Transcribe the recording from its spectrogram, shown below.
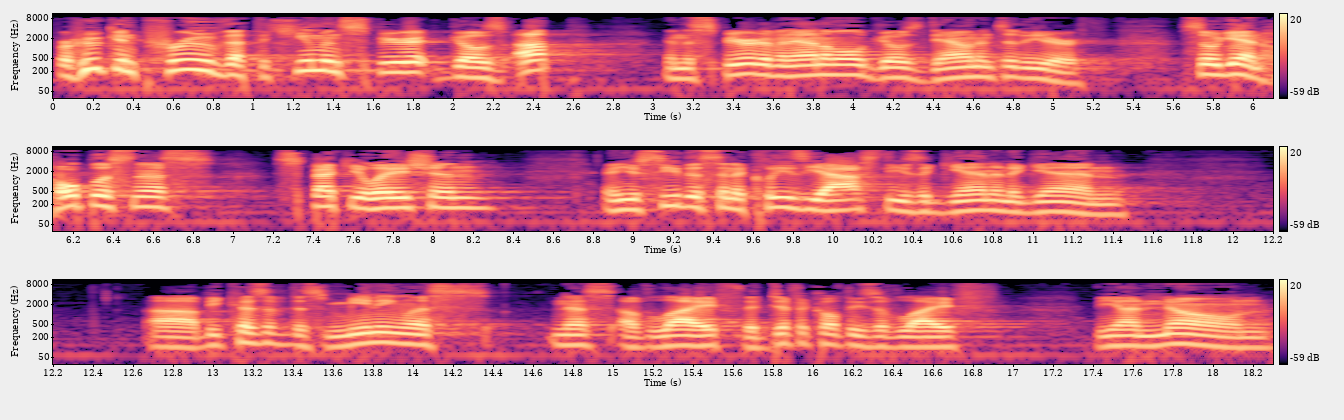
For who can prove that the human spirit goes up and the spirit of an animal goes down into the earth. So again, hopelessness, speculation, and you see this in Ecclesiastes again and again, uh, because of this meaninglessness of life, the difficulties of life, the unknown,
